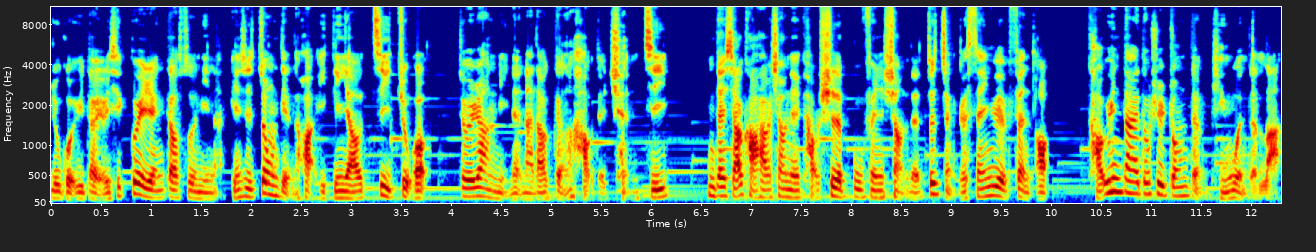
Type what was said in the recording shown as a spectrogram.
如果遇到有一些贵人告诉你哪边是重点的话，一定要记住哦，就会让你呢拿到更好的成绩。你在小考还有校内考试的部分上的这整个三月份哦，考运大概都是中等平稳的啦。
